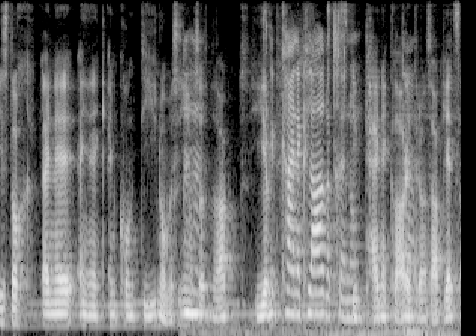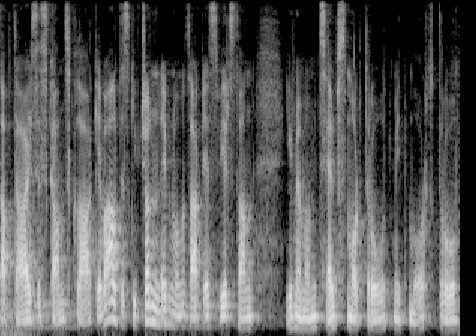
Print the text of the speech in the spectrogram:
ist doch eine, eine, ein Kontinuum. Also mhm. sagt, hier, es gibt keine klare Trennung. Es gibt keine klare ja. Trennung. Man sagt, jetzt ab da ist es ganz klar Gewalt. Es gibt schon eben, wo man sagt, jetzt wird es dann, eben wenn man mit Selbstmord droht, mit Mord droht,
